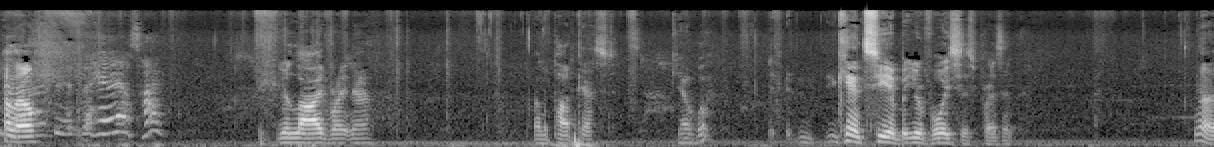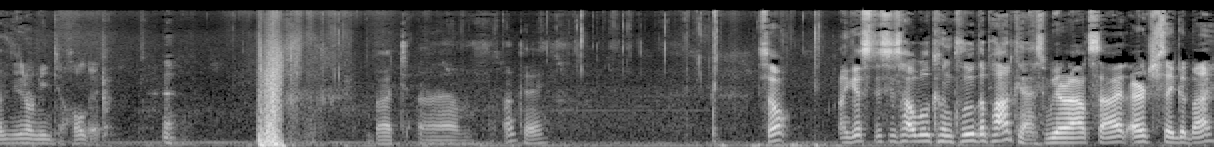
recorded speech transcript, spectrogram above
Hello. The, the hairs. Hi. You're live right now on the podcast. Yeah, what? You can't see it, but your voice is present. No, you don't need to hold it. but um, okay. So, I guess this is how we'll conclude the podcast. We are outside. Arch, say goodbye.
